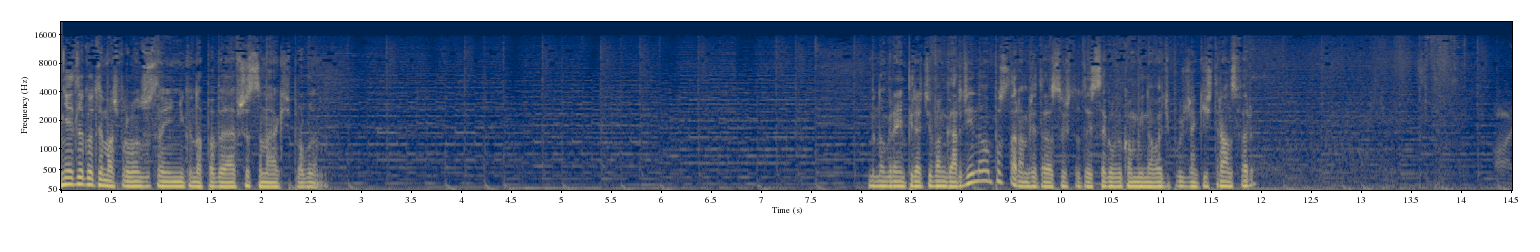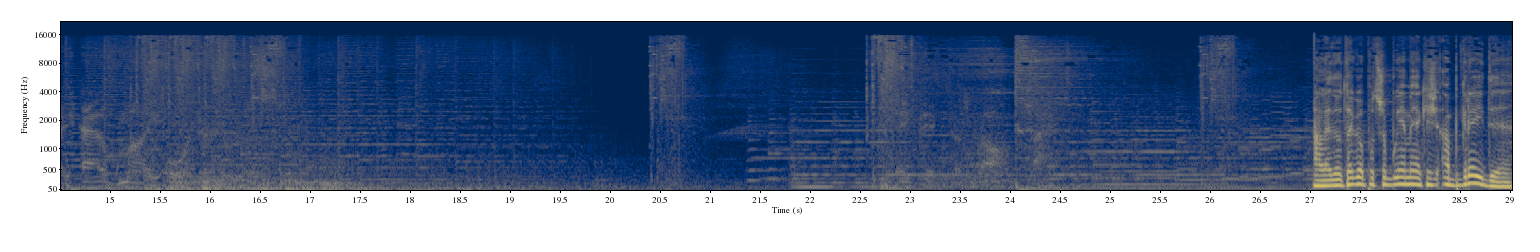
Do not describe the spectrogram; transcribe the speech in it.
Nie tylko ty masz problem z ustawieniem niku na PBE, wszyscy mają jakiś problem. Grali piraci Vanguardzie? No postaram się teraz coś tutaj z tego wykombinować i później jakiś transfer. Ale do tego potrzebujemy jakieś upgrade'y.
